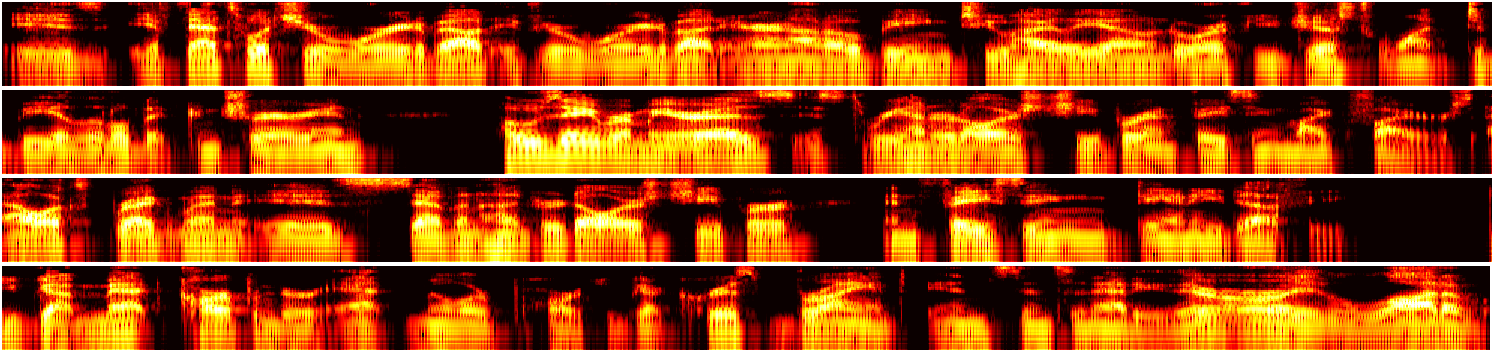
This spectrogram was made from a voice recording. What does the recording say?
is if that's what you're worried about, if you're worried about Arenado being too highly owned, or if you just want to be a little bit contrarian, Jose Ramirez is $300 cheaper and facing Mike Fiers. Alex Bregman is $700 cheaper and facing Danny Duffy. You've got Matt Carpenter at Miller Park. You've got Kris Bryant in Cincinnati. There are a lot of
